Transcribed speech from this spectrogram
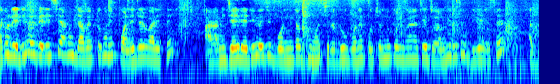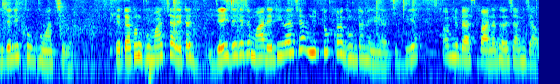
এখন রেডি হয়ে বেরিয়েছি, এখন যাব একটুখানি কলেজের বাড়িতে। আর আমি যেই রেডি হয়েছি বর্ণিটা ঘুমোচ্ছিল। দু বোনে প্রচণ্ড পরিমাণে আজকে জল ঘেরেছে দিয়ে এসে আর দুজনেই খুব ঘুমাচ্ছিল। সেটা এখন ঘুমাচ্ছে আর এটা যেই দেখেছে মা রেডি হয়েছে আপনি টুক করে ঘুমটা ভেঙে গেছে। দিয়ে আপনি ব্যাস, বায়না ধরেছে, আমি যাব।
